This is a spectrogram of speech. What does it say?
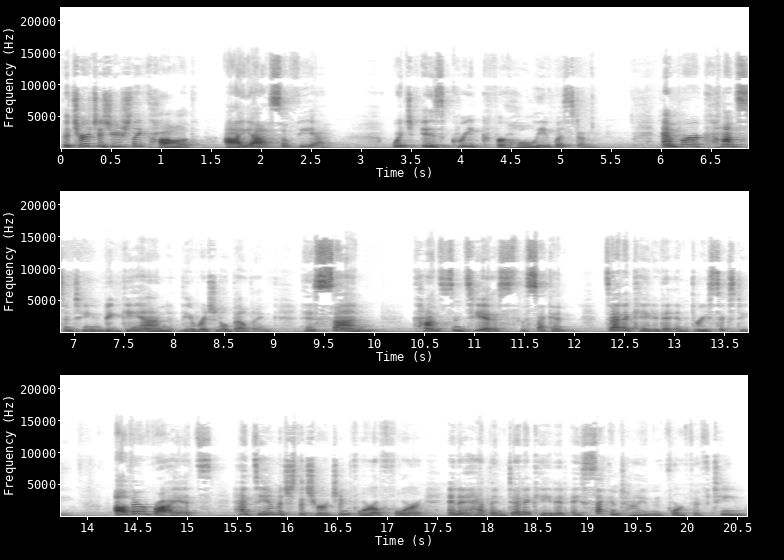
The church is usually called Hagia Sophia, which is Greek for holy wisdom. Emperor Constantine began the original building. His son, Constantius II, dedicated it in 360. Other riots had damaged the church in 404, and it had been dedicated a second time in 415.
